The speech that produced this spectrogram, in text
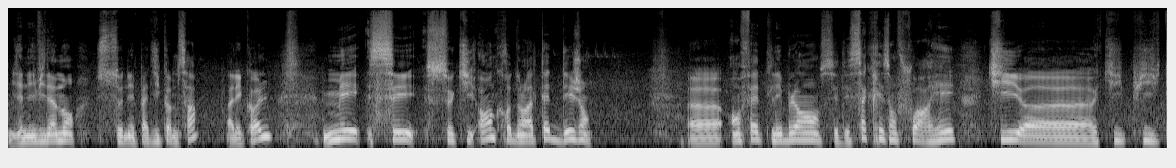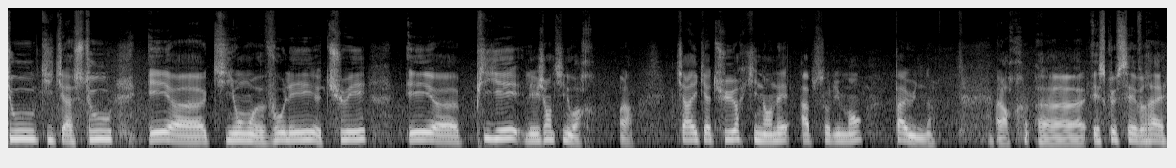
bien évidemment ce n'est pas dit comme ça à l'école, mais c'est ce qui ancre dans la tête des gens. Euh, en fait, les blancs, c'est des sacrés enfoirés qui, euh, pillent tout, qui cassent tout et euh, qui ont volé, tué et pillé les gentils noirs. Voilà. Caricature qui n'en est absolument pas une. Alors, est-ce que c'est vrai?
